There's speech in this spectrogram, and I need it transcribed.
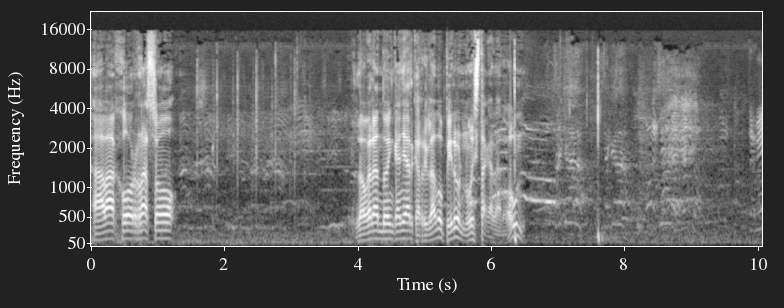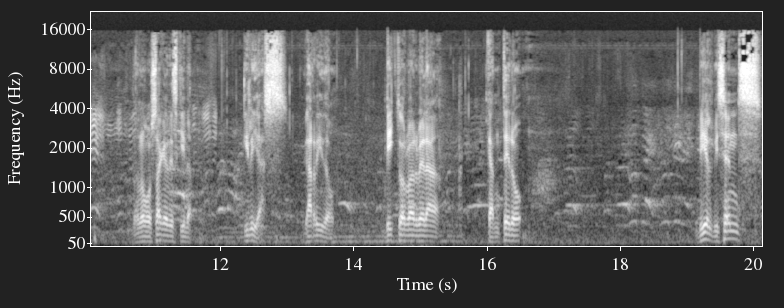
Abajo, raso. Logrando engañar Carrilado, pero no está ganado aún. De nuevo saque de esquina. Ilias, Garrido, Víctor Barberá, Cantero, Biel Vicens,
